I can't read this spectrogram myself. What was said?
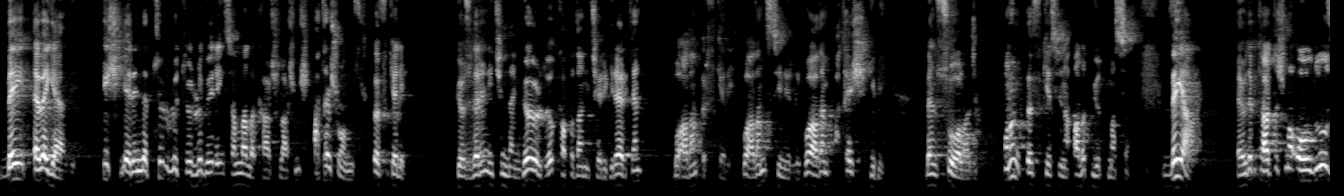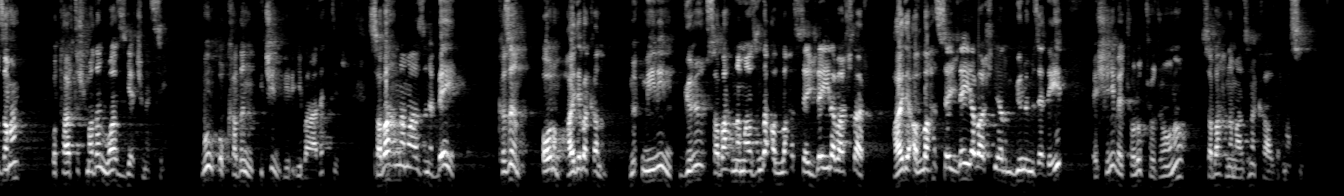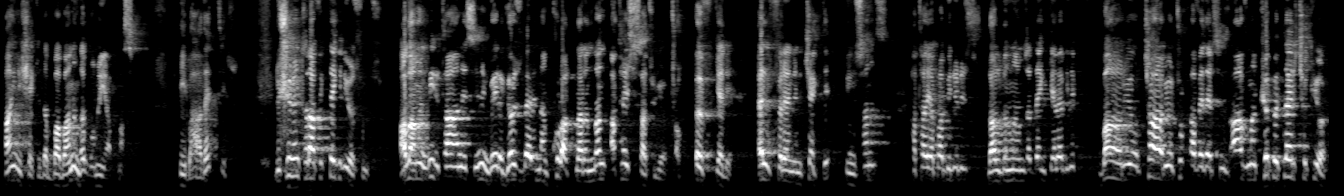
bey eve geldi. İş yerinde türlü türlü böyle insanlarla karşılaşmış. Ateş olmuş, öfkeli. Gözlerin içinden gördü kapıdan içeri girerken bu adam öfkeli, bu adam sinirli, bu adam ateş gibi. Ben su olacağım. Onun öfkesini alıp yutması. Veya evde bir tartışma olduğu zaman o tartışmadan vazgeçmesi. Bu o kadın için bir ibadettir. Sabah namazını bey, kızım, oğlum haydi bakalım. Müminin günü sabah namazında Allah'a secde ile başlar. Haydi Allah'a secde ile başlayalım günümüze deyip eşini ve çoluk çocuğunu sabah namazına kaldırması. Aynı şekilde babanın da bunu yapması. İbadettir. Düşünün trafikte gidiyorsunuz. Adamın bir tanesinin böyle gözlerinden, kulaklarından ateş saçılıyor. Çok öfkeli. El frenini çekti. İnsanız. Hata yapabiliriz. Dalgınlığımıza denk gelebilir. Bağırıyor, çağırıyor. Çok affedersiniz. Ağzından köpükler çıkıyor.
